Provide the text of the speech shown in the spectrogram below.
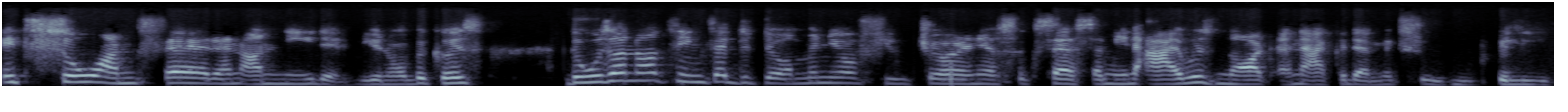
it's so unfair and unneeded you know because those are not things that determine your future and your success. I mean i was not an academic student believe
